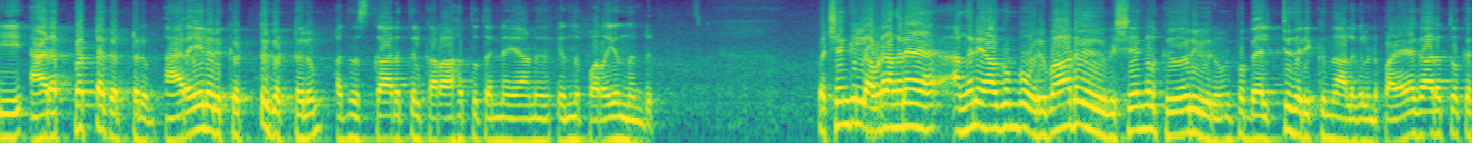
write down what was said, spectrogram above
ഈ അരപ്പെട്ട കെട്ടലും അരയിലൊരു കെട്ട് കെട്ടലും അത് നിസ്കാരത്തിൽ കറാഹത്ത് തന്നെയാണ് എന്ന് പറയുന്നുണ്ട്. പക്ഷെങ്കിൽ അവിടെ അങ്ങനെ അങ്ങനെയാകുമ്പോൾ ഒരുപാട് വിഷയങ്ങൾ കയറി വരും. ഇപ്പൊ ബെൽറ്റ് ധരിക്കുന്ന ആളുകളുണ്ട്. പഴയ കാലത്തൊക്കെ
